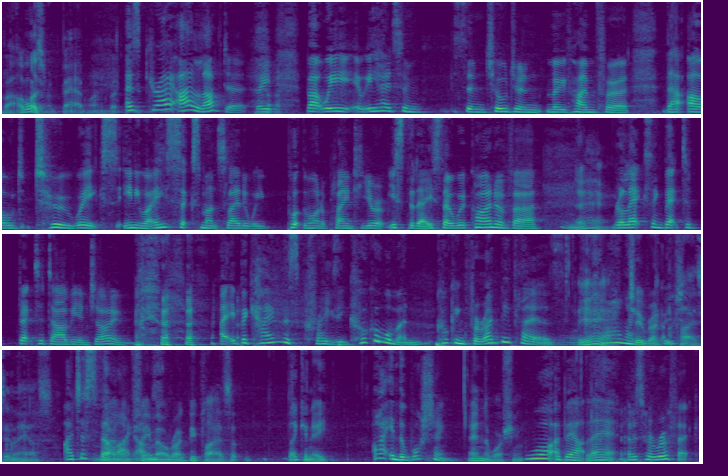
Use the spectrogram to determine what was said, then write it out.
Well, it wasn't a bad one, but It's great. I loved it. We, but we we had some some children move home for the old two weeks. Anyway, six months later, we put them on a plane to Europe yesterday. So we're kind of uh, yeah. relaxing back to back to Darby and Joan. it became this crazy cooker woman cooking for rugby players. Yeah, Oh two rugby gosh. players in the house. I just felt Male like and I was- female rugby players. They can eat Oh, in the washing. and the washing. What about that? It was horrific.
